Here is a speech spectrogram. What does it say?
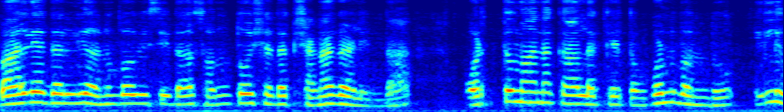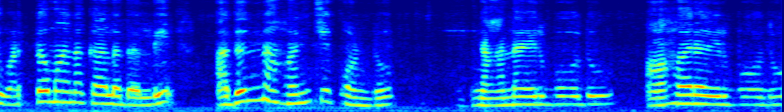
ಬಾಲ್ಯದಲ್ಲಿ ಅನುಭವಿಸಿದ ಸಂತೋಷದ ಕ್ಷಣಗಳಿಂದ ವರ್ತಮಾನ ಕಾಲಕ್ಕೆ ತಗೊಂಡು ಬಂದು, ಇಲ್ಲಿ ವರ್ತಮಾನ ಕಾಲದಲ್ಲಿ ಅದನ್ನ ಹಂಚಿಕೊಂಡು ಜ್ಞಾನ ಇರ್ಬೋದು, ಆಹಾರ ಇರ್ಬೋದು,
